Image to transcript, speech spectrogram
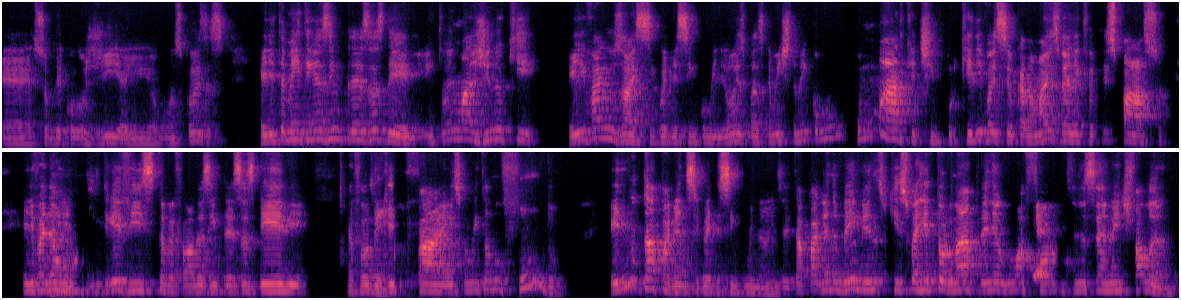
é, sobre ecologia e algumas coisas, ele também tem as empresas dele. Então, eu imagino que ele vai usar esses 55 milhões basicamente também como, como marketing, porque ele vai ser o cara mais velho que foi para o espaço, ele vai dar uma uhum. entrevista, vai falar das empresas dele, vai falar Sim. do que ele faz. Como, então, no fundo, ele não está pagando 55 milhões, ele está pagando bem menos, porque isso vai retornar para ele de alguma é. forma, financeiramente falando.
